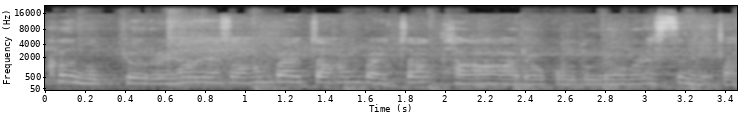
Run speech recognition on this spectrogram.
큰 목표를 향해서 한 발짝 한 발짝 다가가려고 노력을 했습니다.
